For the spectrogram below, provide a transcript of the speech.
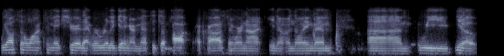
we also want to make sure that we're really getting our message across and we're not you know annoying them. Um, we you know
